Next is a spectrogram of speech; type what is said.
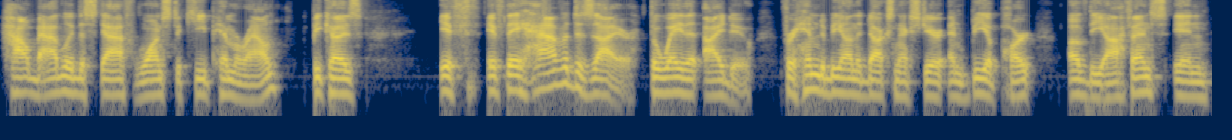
how badly the staff wants to keep him around because if if they have a desire, the way that I do, for him to be on the Ducks next year and be a part of the offense in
